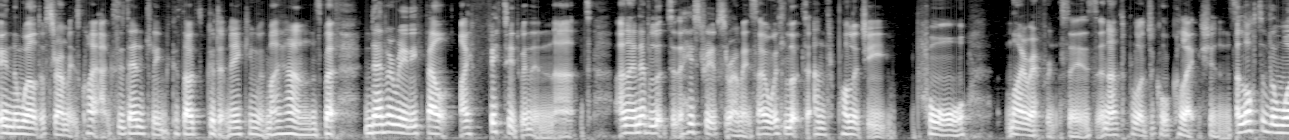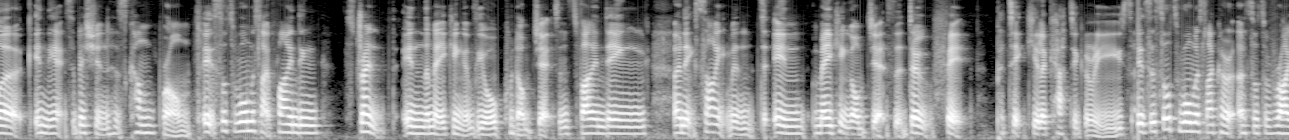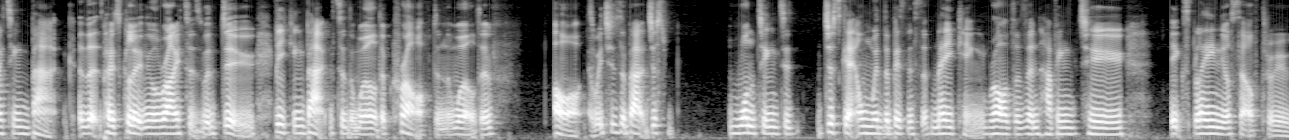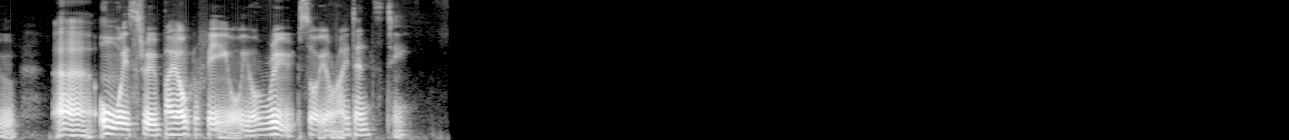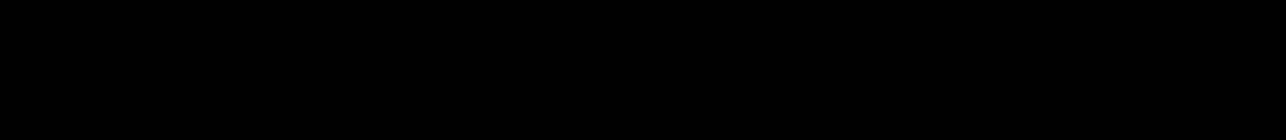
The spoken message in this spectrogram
in the world of ceramics quite accidentally because I was good at making with my hands, but never really felt I fitted within that. And I never looked at the history of ceramics. I always looked at anthropology for my references and anthropological collections. A lot of the work in the exhibition has come from, it's sort of almost like finding strength in the making of the awkward objects and finding an excitement in making objects that don't fit particular categories. It's a sort of almost like a, a sort of writing back that post-colonial writers would do, speaking back to the world of craft and the world of art, which is about just wanting to just get on with the business of making rather than having to explain yourself through uh, always through biography or your roots or your identity.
